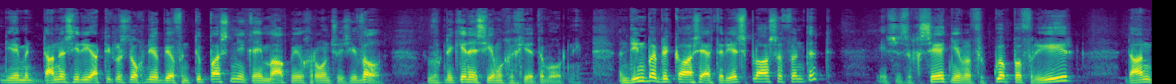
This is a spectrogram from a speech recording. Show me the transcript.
jy met dan is hierdie artikels nog nie op jou van toepassing nie. Jy kan jy maak met jou grond soos jy wil. Hoef nie kennisgewing gegee te word nie. Indien publikasie egter reeds plaasgevind het en soos ek gesê het jy wil verkoop of verhuur, dan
